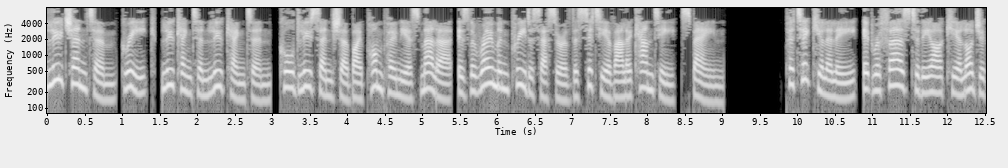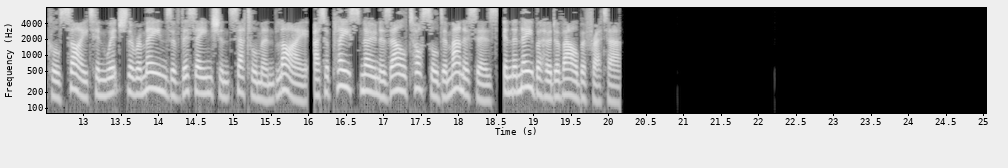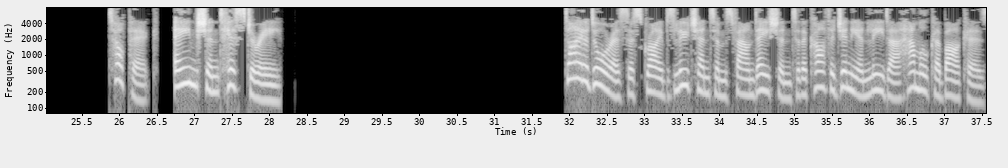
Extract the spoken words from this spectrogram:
Lucentum Greek, Lukengton Lukengton, called Lucentia by Pomponius Mela, is the Roman predecessor of the city of Alicante, Spain. Particularly, it refers to the archaeological site in which the remains of this ancient settlement lie, at a place known as El Tossal de Manises, in the neighborhood of Albufreta. Ancient history Diodorus ascribes Lucentum's foundation to the Carthaginian leader Hamilcar Barcas.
